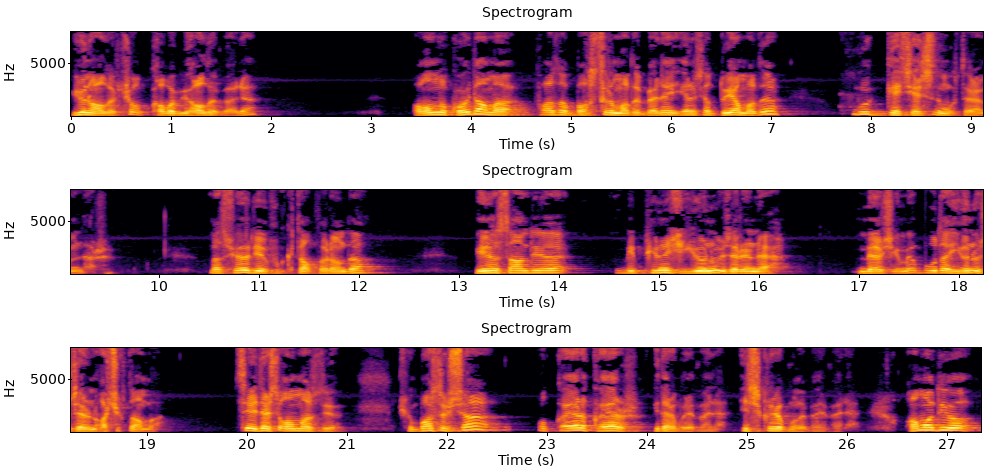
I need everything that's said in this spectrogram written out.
yün halı, çok kaba bir halı böyle. Alnı koydu ama fazla bastırmadı böyle, yerisini duyamadı. Bu geçersiz muhteremler. Mesela şöyle diyor bu kitaplarında, bir insan diyor bir pirinç yığını üzerine mercimek, bu da yığın üzerine açıkta ama. Seyrederse olmaz diyor. Çünkü basırsa o kayar kayar gider böyle böyle. İstikrar yok bunda böyle böyle. Ama diyor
